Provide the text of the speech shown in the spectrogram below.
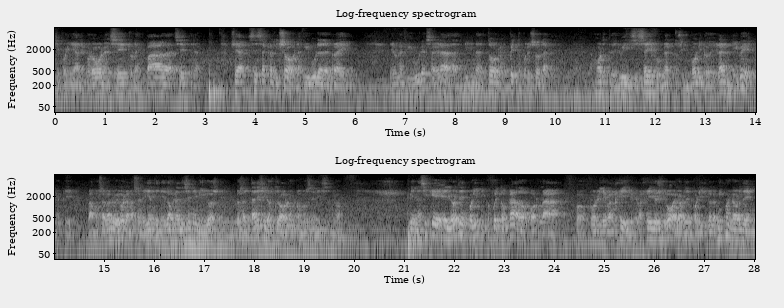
se ponía la corona, el cetro, la espada, etc. O sea, se sacralizó la figura del rey, era una figura sagrada, digna de todo respeto, por eso la, muerte de Luis XVI fue un acto simbólico de gran nivel, que vamos a ver luego, la masonería tiene dos grandes enemigos, los altares y los tronos, como se dice. ¿no? Bien, así que el orden político fue tocado por, la, por, el Evangelio, el Evangelio llegó al orden político, lo mismo el orden,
